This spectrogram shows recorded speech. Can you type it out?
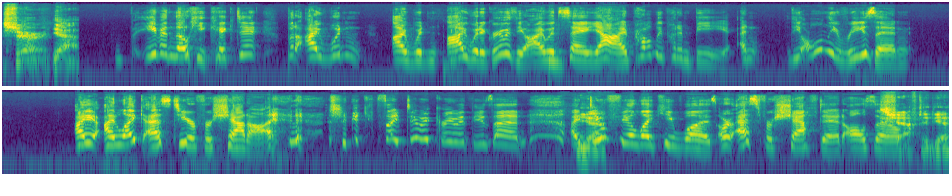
Sure, yeah. even though he kicked it. But I wouldn't. I wouldn't. I would agree with you. I would say, yeah, I'd probably put him B. And the only reason I, I like S tier for because I do agree with you, Xen. I Yeah. do feel like he was, or S for Shafted also, Shafted, yeah.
